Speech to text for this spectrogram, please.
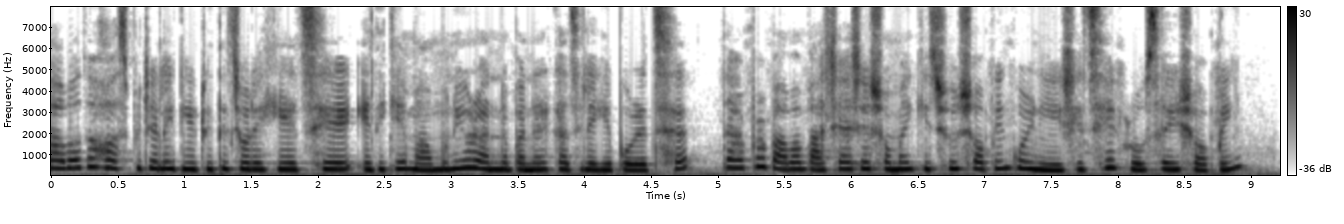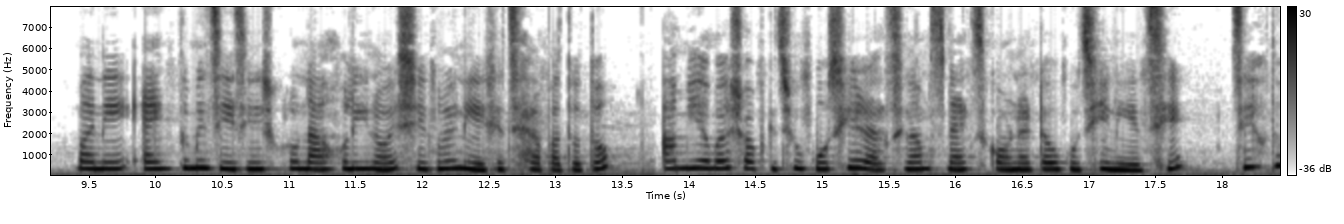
বাবা তো হসপিটালে ডিউটিতে চলে গিয়েছে, এদিকে মামুনিও রান্নাবান্নার কাজে লেগে পড়েছে। তারপর বাবা বাসে আসার সময় কিছু শপিং করে নিয়ে এসেছে গ্রোসারি শপিং মানে একদমই যে জিনিসগুলো না হলেই নয় সেগুলো নিয়ে এসেছে আপাতত। আমি আবার সব কিছু গুছিয়ে রাখছিলাম স্ন্যাক্স কর্নারটাও গুছিয়ে নিয়েছি। যেহেতু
